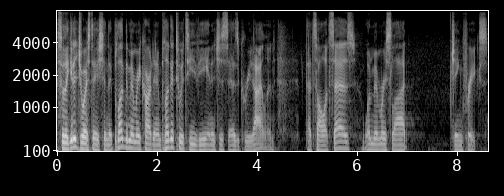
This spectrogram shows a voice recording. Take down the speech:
So they get a Joy Station, they plug the memory card in, plug it to a TV, and it just says Greed Island. That's all it says. One memory slot, Jing freaks.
